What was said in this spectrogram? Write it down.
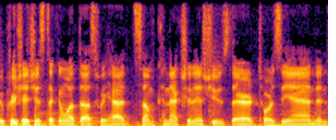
We appreciate you sticking with us. We had some connection issues there towards the end, and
